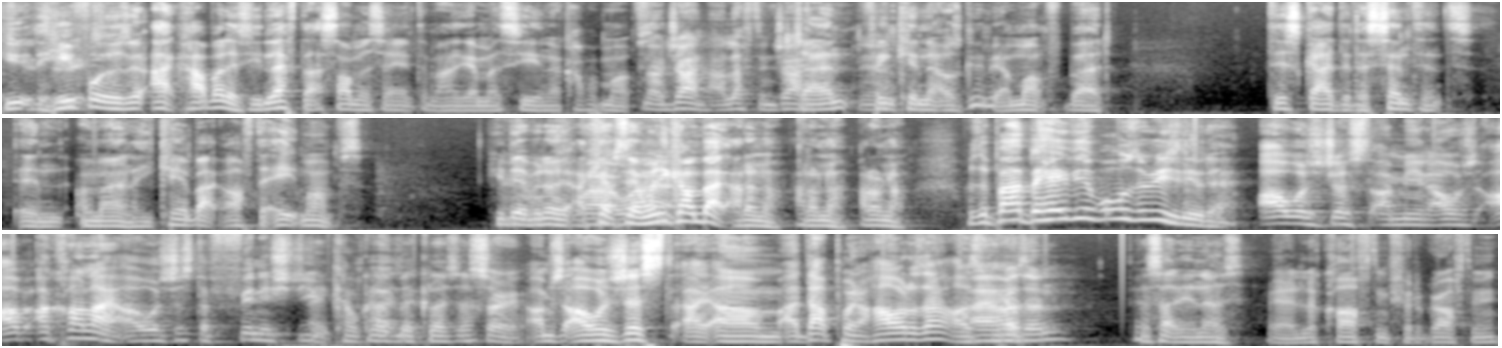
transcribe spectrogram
He, he thought he was gonna act. How about this? He left that summer saying to man, I'm gonna see you in a couple months. No, Jan. I left in Jan. Jan, Yeah. thinking that was gonna be a month bird. This guy did a sentence in Oman. He came back after eight months. He didn't even know. I Why- kept saying, when you come back, I don't know, I don't know, I don't know. Was it bad behavior? What was the reason you were there? I was just. I mean, I was. I, I can't lie. I was just a finished youth. Hey, come close- I- bit closer. Sorry. I'm. Just, I was just. I, um. At that point, how old was I? I was. Alright, hold on. That's something he knows. Yeah. Look after me. Photograph me.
